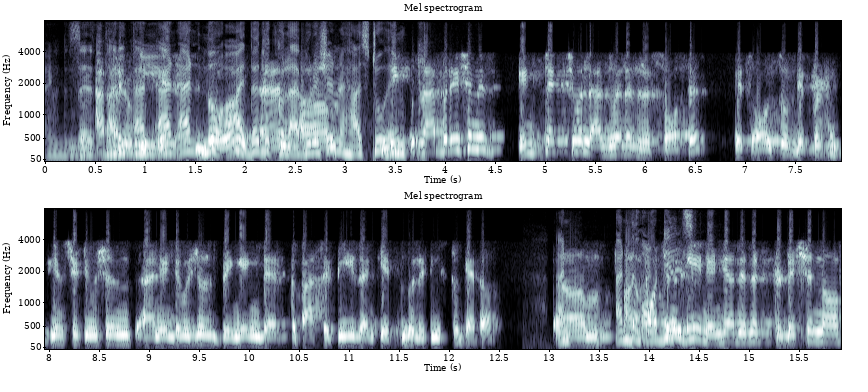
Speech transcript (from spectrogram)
And So- there's and- and- and no, I- the- the And, collaboration um, has to The inc- collaboration is intellectual as well as resources. It's also different institutions and individuals bringing their capacities and capabilities together. And- um, and the audience- in India, there's a tradition of,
